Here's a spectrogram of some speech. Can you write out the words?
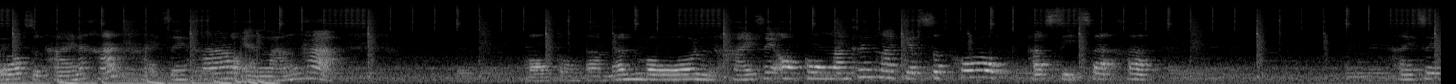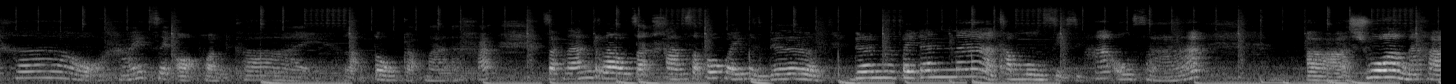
รอบสุดท้ายนะคะ หายใจเข้าแอนหลังค่ะ มองตรงตามด้านบน หายใจออกโกงหลังขึ้นมาเก็บสะโพกพับศีรษะค่ะ หายใจเข้า หายใจออกผ่อนคลาย เราจะค้างสะโพกไว้เหมือนเดิม เดินมือไปด้านหน้าทำมุม 45 องศา ช่วงนะคะ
